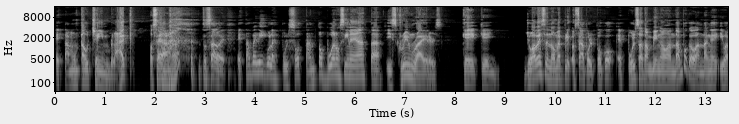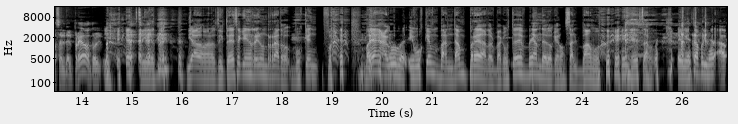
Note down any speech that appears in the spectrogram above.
está montado Shane Black. O sea, tú sabes, esta película expulsó tantos buenos cineastas y screenwriters que, que yo a veces no me explico. O sea, por poco expulsa también a Van Damme porque Van Damme iba a ser del Predator. Sí, eso- diablo, mano, si ustedes se quieren reír un rato, busquen, vayan a Google y busquen Van Damme Predator para que ustedes vean de lo que nos salvamos en esa, en esa primera. ha-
